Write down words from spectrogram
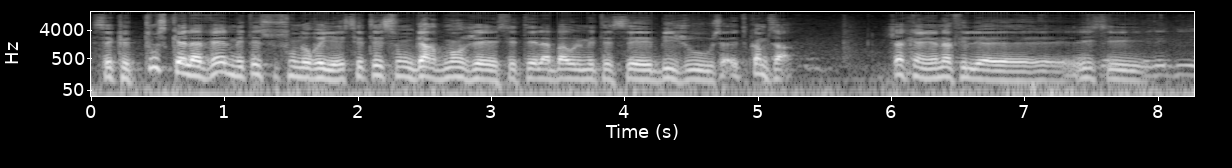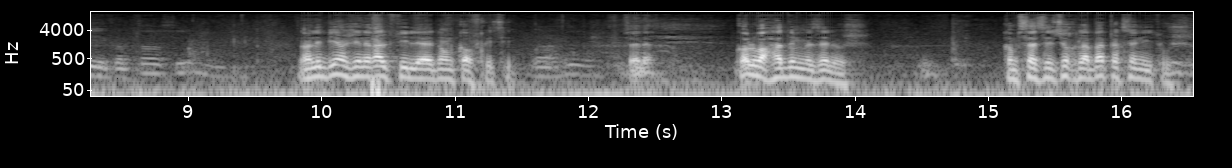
c'est que tout ce qu'elle avait, elle mettait sous son oreiller. C'était son garde-manger, c'était là-bas où elle mettait ses bijoux, comme ça. Chacun, il y en a filé euh, ici. Et les billets, comme ça aussi Dans les biens en général, fil dans le coffre ici. Comme ça, c'est sûr que là-bas, personne n'y touche.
